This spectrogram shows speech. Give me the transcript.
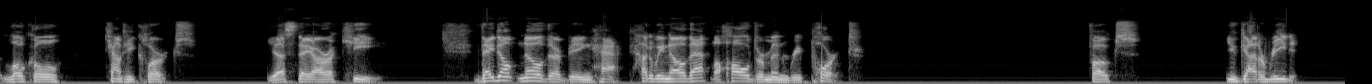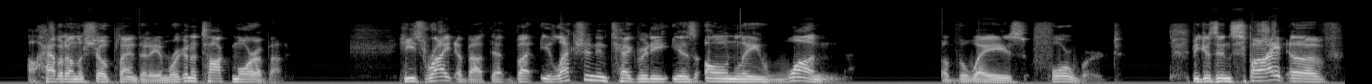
local county clerks. Yes, they are a key. They don't know they're being hacked. How do we know that? The Halderman report. Folks, you got to read it. I'll have it on the show plan today, and we're going to talk more about it. He's right about that, but election integrity is only one of the ways forward. Because in spite of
